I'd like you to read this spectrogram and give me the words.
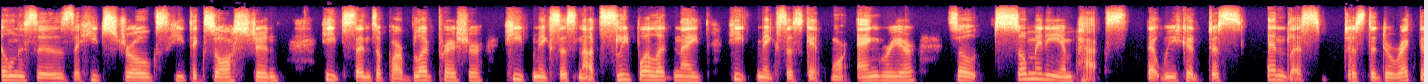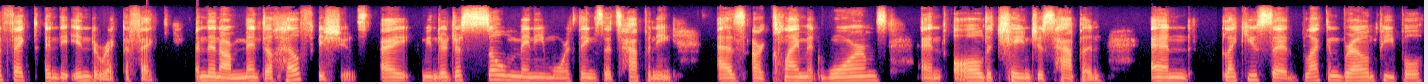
illnesses, the heat strokes, heat exhaustion. Heat sends up our blood pressure. Heat makes us not sleep well at night. Heat makes us get more angrier. So, so many impacts that we could just endless, just the direct effect and the indirect effect. And then our mental health issues. I mean, there are just so many more things that's happening as our climate warms and all the changes happen. And like you said, Black and Brown people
